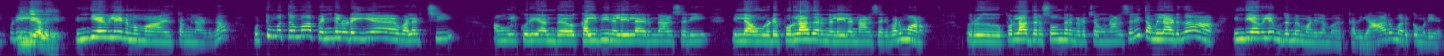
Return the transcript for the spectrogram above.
இப்படி இந்தியாலேயே இந்தியாவிலே நம்ம மா தமிழ்நாடு தான். ஒட்டுமொத்தமாக பெண்களுடைய வளர்ச்சி அவங்களுக்குரிய அந்த கல்வி நிலையில் இருந்தாலும் சரி இல்லை அவங்களுடைய பொருளாதார நிலையிலனாலும் சரி வருமானம். ஒரு பொருளாதார சுதந்திரம் கிடைச்சவங்கனாலும் சரி தமிழ்நாடு தான் இந்தியாவிலே முதன்மை மாநிலமாக இருக்குது அது யாரும் மறுக்க முடியாது.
